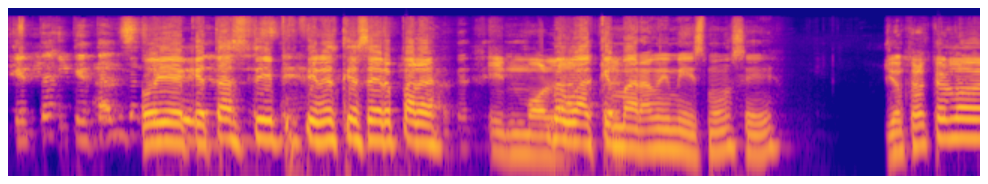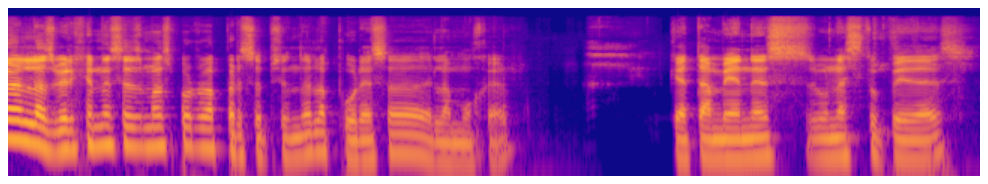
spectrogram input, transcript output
qué tan- qué tan Oye, ¿qué tan tip tienes que hacer para... Me Inmolar. voy a quemar a mí mismo, sí. Yo creo que lo de las vírgenes es más por la percepción de la pureza de la mujer. Que también es una estupidez.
